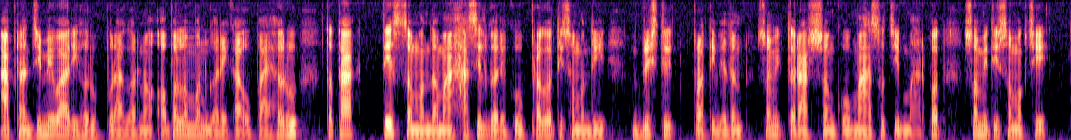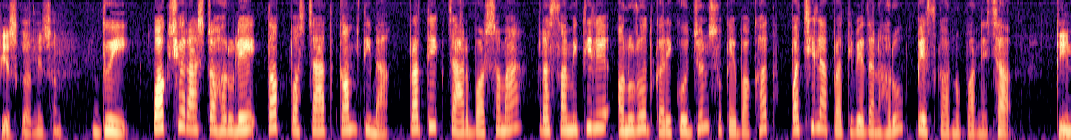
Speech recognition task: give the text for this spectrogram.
आफ्ना जिम्मेवारीहरू पूरा गर्न अवलम्बन गरेका उपायहरू तथा त्यस सम्बन्धमा हासिल गरेको प्रगति सम्बन्धी विस्तृत प्रतिवेदन संयुक्त राष्ट्रसङ्घको महासचिव मार्फत समिति समक्ष पेश गर्नेछन्। दुई पक्ष राष्ट्रहरूले तत्पश्चात कम्तीमा प्रत्येक चार वर्षमा र समितिले अनुरोध गरेको जुनसुकै बखत पछिल्ला प्रतिवेदनहरू पेश गर्नुपर्नेछ। तीन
